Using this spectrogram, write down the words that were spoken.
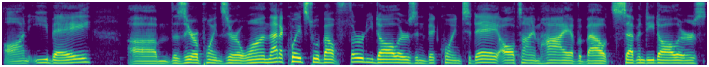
on eBay. Um, the 0.01, that equates to about $30 in Bitcoin today, all time high of about $70.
